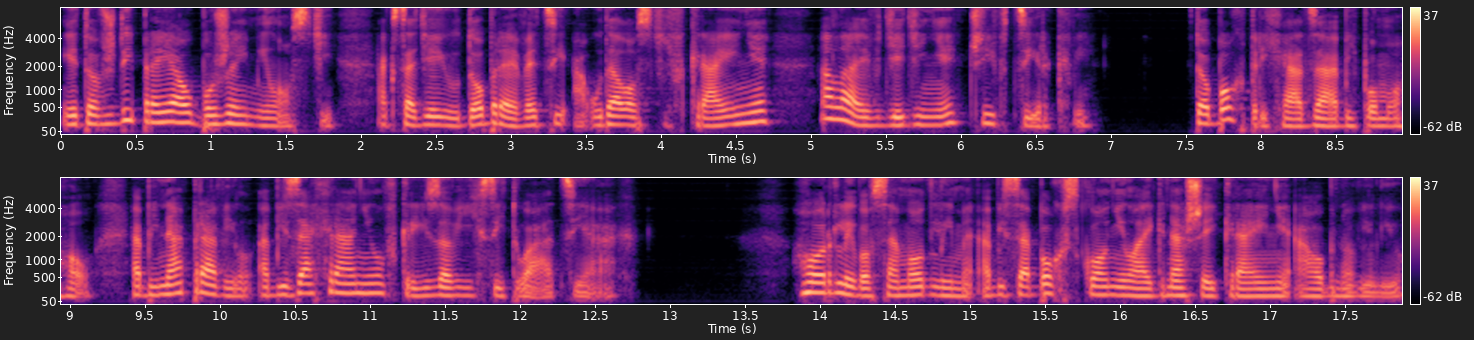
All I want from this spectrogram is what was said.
Je to vždy prejav Božej milosti, ak sa dejú dobré veci a udalosti v krajine, ale aj v dedine či v cirkvi. To Boh prichádza, aby pomohol, aby napravil, aby zachránil v krízových situáciách. Horlivo sa modlíme, aby sa Boh sklonil aj k našej krajine a obnovil ju.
